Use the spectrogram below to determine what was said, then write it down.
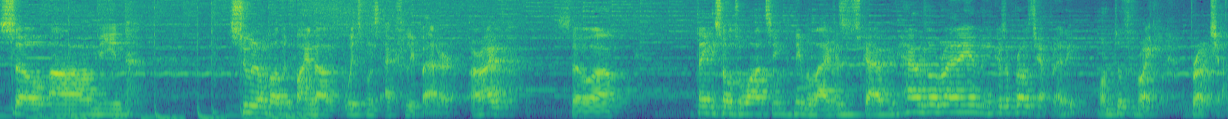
So, uh, I mean, soon I'm about to find out which one's actually better. Alright? So, uh, thank you so much for watching. Leave a like and subscribe if you haven't already. And here's a Brochup ready. One, two, three. Brochup.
